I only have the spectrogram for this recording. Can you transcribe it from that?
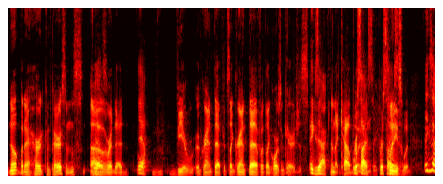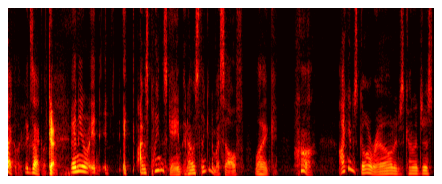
No, but I heard comparisons of Yes. Red Dead yeah via uh, Grand Theft. It's like Grand Theft with like horse and carriages. exactly And like cowboys. precisely and precisely Clint Eastwood. exactly exactly 'Kay. and you know it, it it I was playing this game and I was thinking to myself like huh I can just go around and just kind of just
